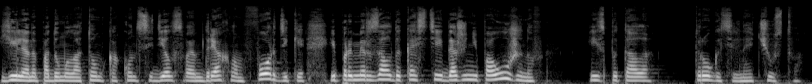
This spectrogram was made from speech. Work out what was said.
Елена подумала о том, как он сидел в своем дряхлом фордике и промерзал до костей, даже не поужинав, и испытала трогательное чувство —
